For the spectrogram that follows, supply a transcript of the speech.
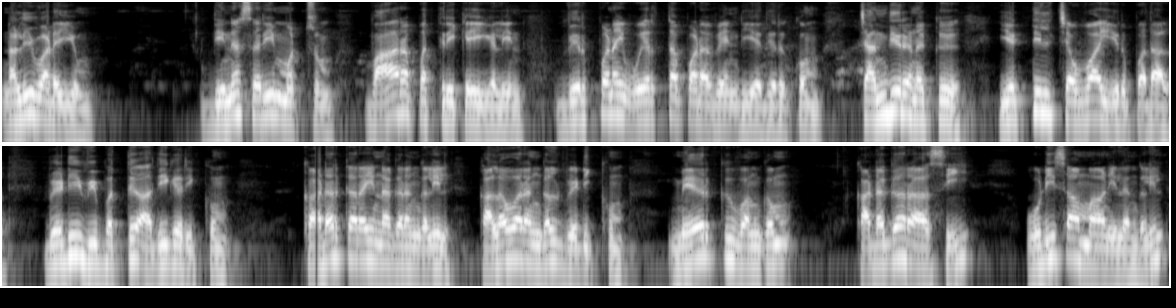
நலிவடையும். தினசரி மற்றும் வார பத்திரிகைகளின் விற்பனை உயர்த்தப்பட வேண்டியதிருக்கும். சந்திரனுக்கு எட்டில் செவ்வாய் இருப்பதால் வெடி விபத்து அதிகரிக்கும். கடற்கரை நகரங்களில் கலவரங்கள் வெடிக்கும். மேற்கு வங்கம் கடகராசி ஒடிசா மாநிலங்களில்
